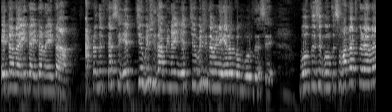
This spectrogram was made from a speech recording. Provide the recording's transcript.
এটা না, এটা এটা না, এটা। আপনাদের কাছে এর চেয়েও বেশি দামি নাই, এর চেয়েও বেশি দামি নাই, এরকম বলতেছে। বলতেছে বলতেছে, হঠাৎ করে না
